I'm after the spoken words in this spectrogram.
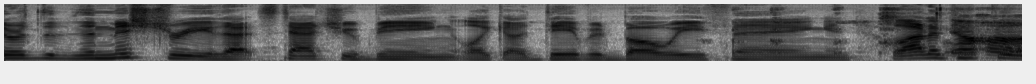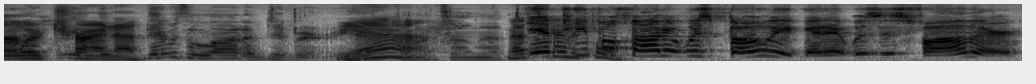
there was the, the mystery of that statue being like a David Bowie thing and a lot of people Uh-huh. were Yeah, trying there, to there was a lot of different yeah, Yeah. thoughts on that. That's yeah, people cool. thought it was Bowie, but it was his father.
